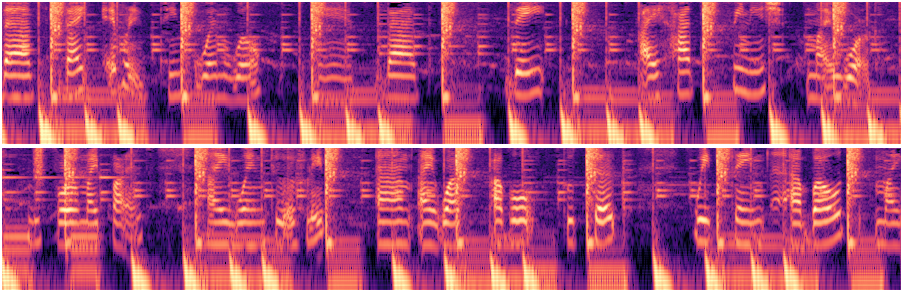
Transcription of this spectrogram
That day everything went well and that day I had finished my work before my parents. I went to sleep and I was able to talk with them about my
